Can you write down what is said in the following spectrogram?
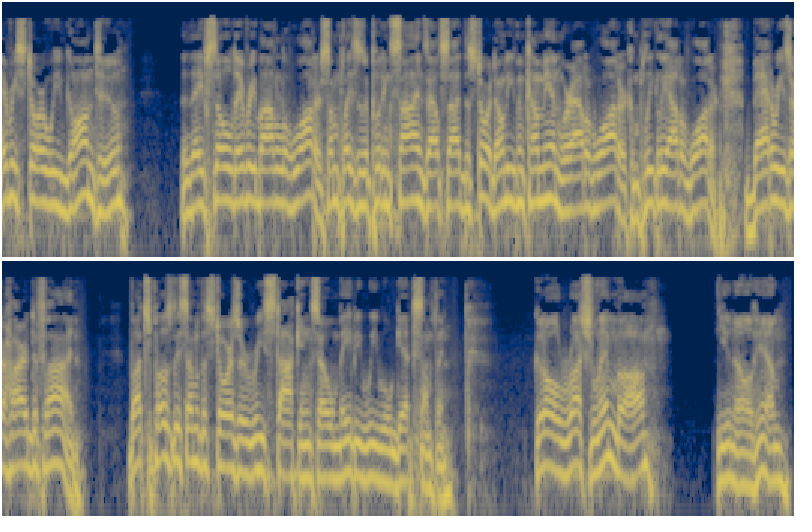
Every store we've gone to, they've sold every bottle of water. Some places are putting signs outside the store. Don't even come in. We're out of water, completely out of water. Batteries are hard to find. But supposedly some of the stores are restocking, so maybe we will get something. Good old Rush Limbaugh you know him.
